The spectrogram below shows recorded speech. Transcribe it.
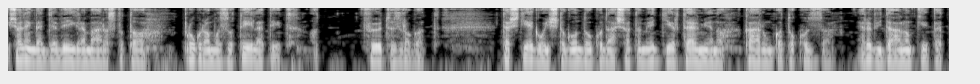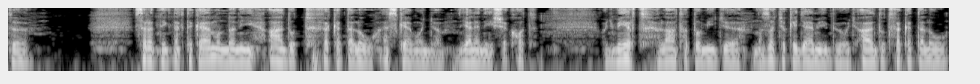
és elengedje végre már azt a programozott életét, a földhöz ragadt, testi egoista gondolkodását, ami egyértelműen a kárunkat okozza. Rövid államképet szeretnék nektek elmondani, áldott fekete ló, ezt kell mondjam, jelenések hat, hogy miért láthatom így az atya kegyelméből, hogy áldott fekete ló,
